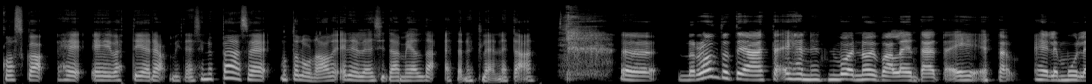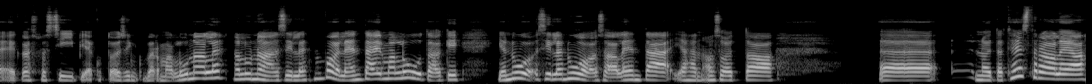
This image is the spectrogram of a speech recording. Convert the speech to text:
koska he eivät tiedä, miten sinne pääsee, mutta Luna oli edelleen sitä mieltä, että nyt lennetään. No Ron toteaa, että eihän nyt voi noin vaan lentää, että, ei, että heille muille ei kasva siipiä kuin toisin kuin varmaan Lunalle. No Luna on sille, että no voi lentää ilman luutaakin, ja nuo, sillä nuo osaa lentää, ja hän osoittaa öö, noita testraaleja,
